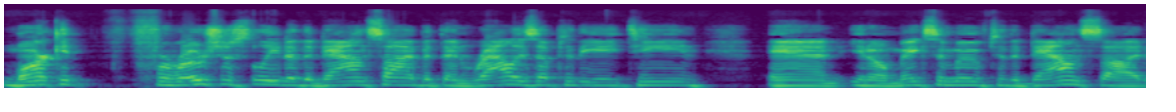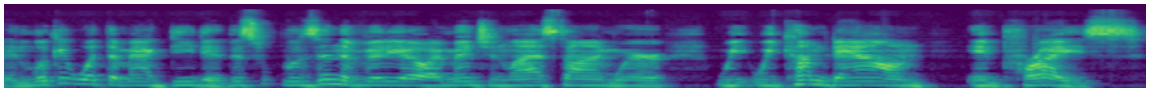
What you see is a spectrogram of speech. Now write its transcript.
market ferociously to the downside, but then rallies up to the 18 and you know makes a move to the downside and look at what the MACD did. This was in the video I mentioned last time where we we come down in price,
